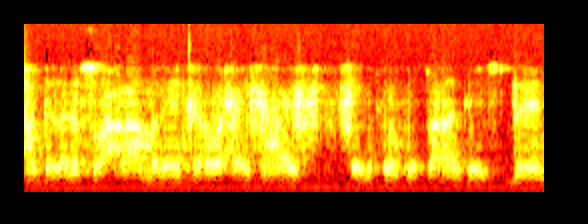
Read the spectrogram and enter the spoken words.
hadda laga soo calaamadeyn karo waxay tahay xulka qaranka spain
